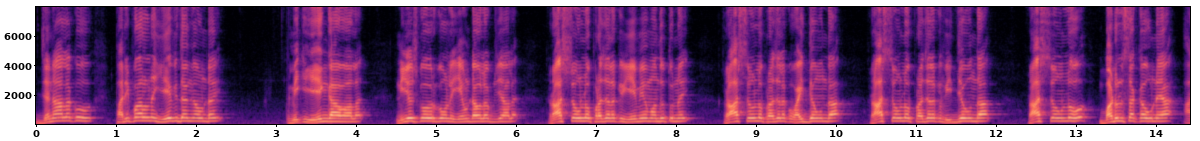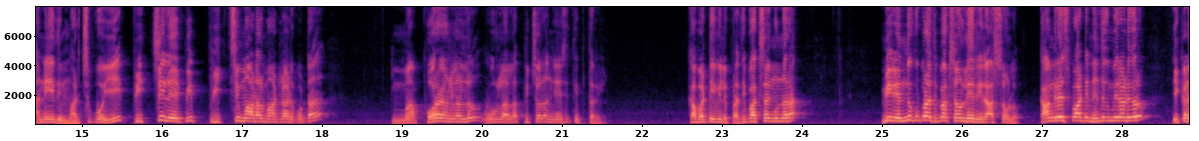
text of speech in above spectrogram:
జనాలకు పరిపాలన ఏ విధంగా ఉండాలి మీకు ఏం కావాలా నియోజకవర్గంలో ఏం డెవలప్ చేయాలి రాష్ట్రంలో ప్రజలకు ఏమేమి అందుతున్నాయి రాష్ట్రంలో ప్రజలకు వైద్యం ఉందా రాష్ట్రంలో ప్రజలకు విద్య ఉందా రాష్ట్రంలో బడులు సక్క ఉన్నాయా అనేది మర్చిపోయి పిచ్చి లేపి పిచ్చి మాటలు మాట్లాడుకుంటా మా పోరగండ్లలో ఊర్లలో పిచ్చోళ్ళని చేసి తిప్పుతారు వీళ్ళు. కాబట్టి వీళ్ళు ప్రతిపక్షంగా ఉన్నారా? మీరు ఎందుకు ప్రతిపక్షం లేరు ఈ రాష్ట్రంలో? కాంగ్రెస్ పార్టీని ఎందుకు మీరు అడగరు? ఇక్కడ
